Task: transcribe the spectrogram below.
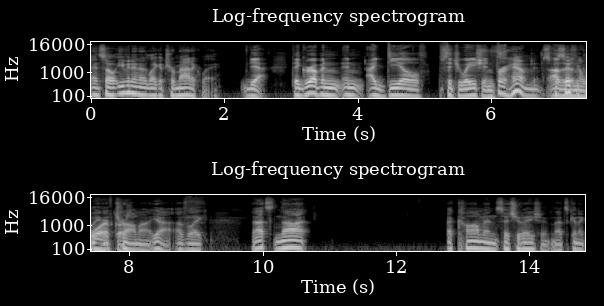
and so even in a like a traumatic way Yeah. They grew up in an ideal situation. for him other than the war, of course. trauma. Yeah, of like that's not a common situation. That's gonna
